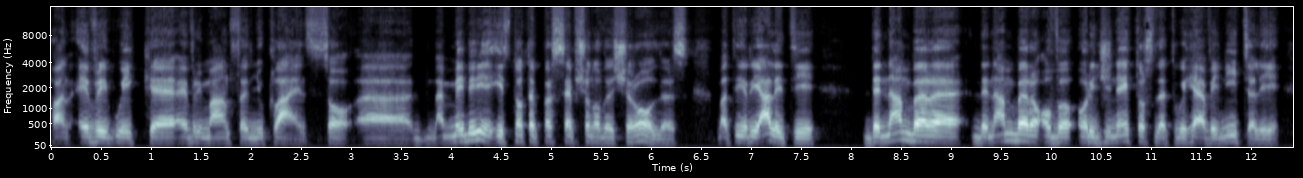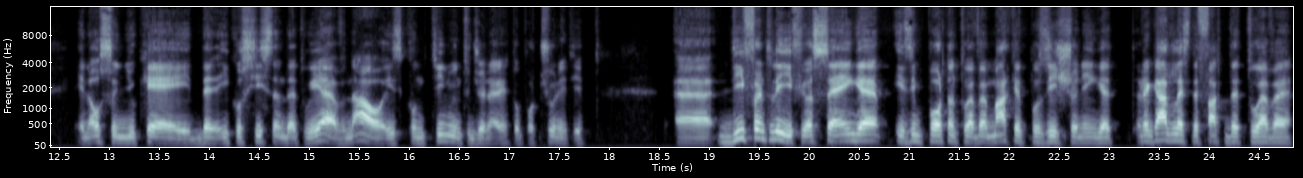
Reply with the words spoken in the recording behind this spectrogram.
fund every week, uh, every month, uh, new clients. So maybe it's not a perception of the shareholders, but in reality, the number the number of originators that we have in Italy and also in UK, the ecosystem that we have now is continuing to generate opportunity. Differently, if you are saying it's important to have a market positioning, regardless the fact that to have a,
